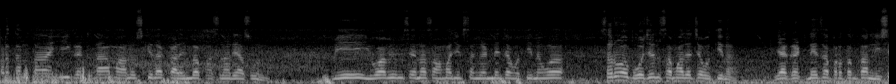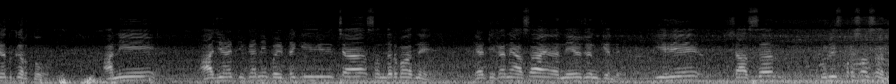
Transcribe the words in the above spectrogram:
प्रथमतः ही घटना माणुसकीला काळिंबा फासणारी असून मी युवा भीमसेना सामाजिक संघटनेच्या वतीनं व सर्व भोजन समाजाच्या वतीनं या घटनेचा प्रथमतः निषेध करतो आणि आज या ठिकाणी बैठकीच्या संदर्भाने या ठिकाणी असा नियोजन केलं की हे शासन पोलीस प्रशासन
